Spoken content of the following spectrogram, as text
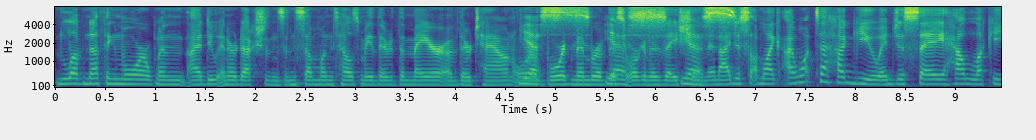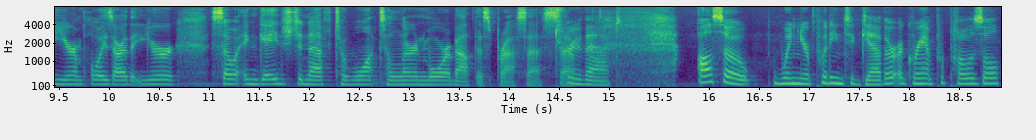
love nothing more when I do introductions and someone tells me they're the mayor of their town or Yes, a board member of yes, this organization. And I just, I'm like, I want to hug you and just say how lucky your employees are that you're so engaged enough to want to learn more about this process. So, True that. Also, when you're putting together a grant proposal,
